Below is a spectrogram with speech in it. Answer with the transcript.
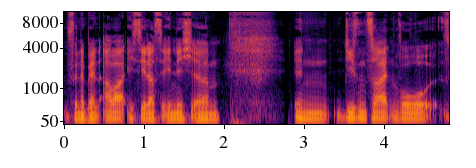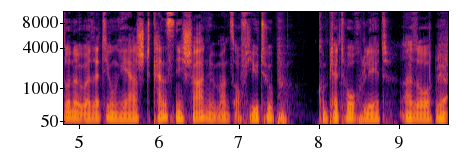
für eine Band. Aber ich sehe das ähnlich. Ähm, in diesen Zeiten, wo so eine Übersättigung herrscht, kann es nicht schaden, wenn man es auf YouTube komplett hochlädt. Also Ja.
